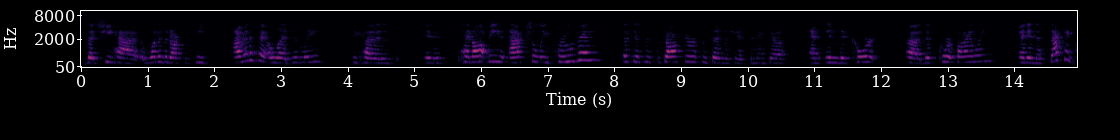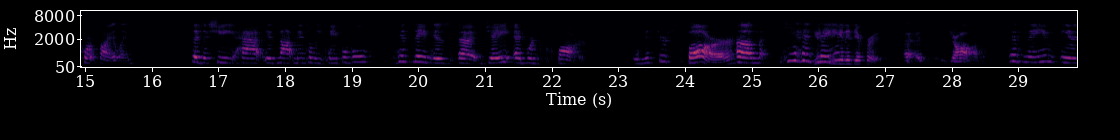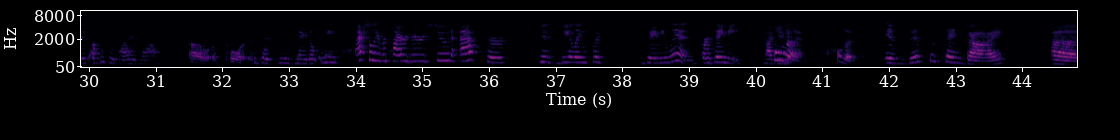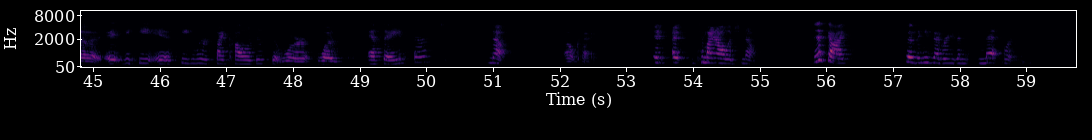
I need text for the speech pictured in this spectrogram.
that she had, one of the doctors, he, I'm gonna say allegedly because it is cannot be actually proven that this is the doctor who says that she has dementia. And in the court, uh, this court filing, and in the second court filing, said that she ha- is not mentally capable. His name is uh, J. Edward Spar. well, Mr. Spar, Um, he his you name need to get a different uh, job. his name is oh he's retired now Oh, of course. because he's made a, he actually retired very soon after his dealings with Jamie Lynn or Jamie, not Hold Jamie up. Lynn. hold up. Is this the same guy? Uh, it, he is he her psychologist that were was essaying her? No. Okay. And uh, to my knowledge, no. This guy says that he's never even met Britney.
